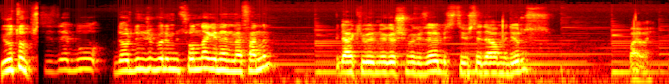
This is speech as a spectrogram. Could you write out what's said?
YouTube sizde bu dördüncü bölümün sonuna gelelim efendim. Bir dahaki bölümde görüşmek üzere. Biz Twitch'te devam ediyoruz. Bay bay.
